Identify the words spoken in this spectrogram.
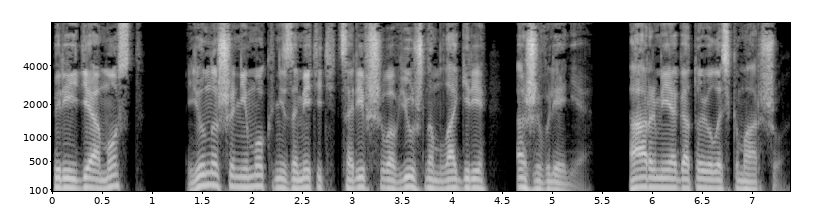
Перейдя мост, юноша не мог не заметить царившего в южном лагере оживления. Армия готовилась к маршу.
